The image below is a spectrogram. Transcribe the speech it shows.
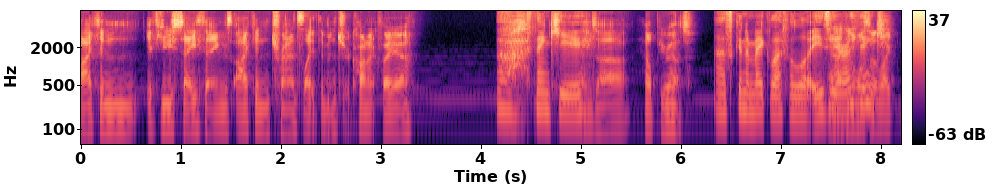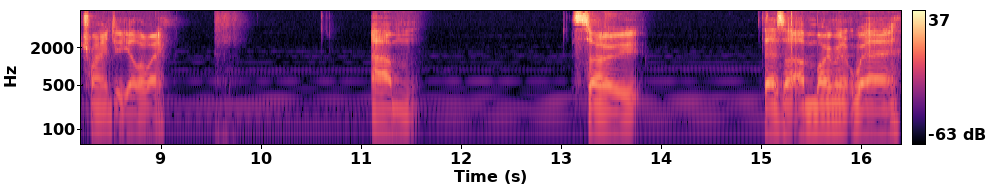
I can if you say things, I can translate them into Draconic for you Oh, thank you. and uh, help you out. That's going to make life a lot easier, and I I can think. also like try and do the other way. Um. So there's a, a moment where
